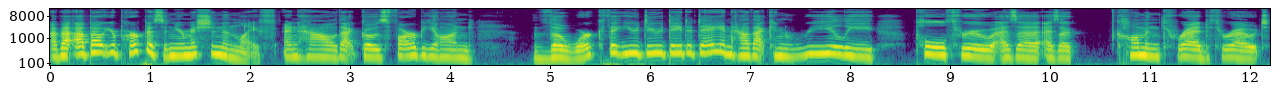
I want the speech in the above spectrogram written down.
about about your purpose and your mission in life and how that goes far beyond the work that you do day to day and how that can really pull through as a as a common thread throughout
